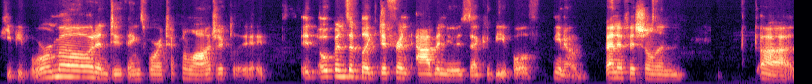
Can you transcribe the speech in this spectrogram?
keep people remote and do things more technologically, it, it opens up like different avenues that could be both, you know, beneficial and uh,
